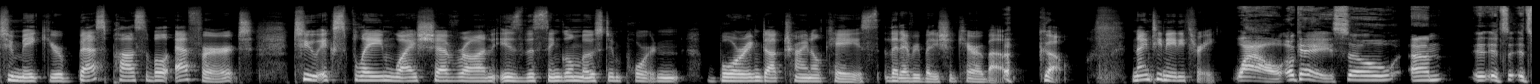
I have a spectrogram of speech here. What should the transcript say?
to make your best possible effort to explain why Chevron is the single most important, boring doctrinal case that everybody should care about. Go. 1983. Wow. Okay. So, um, it's it's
